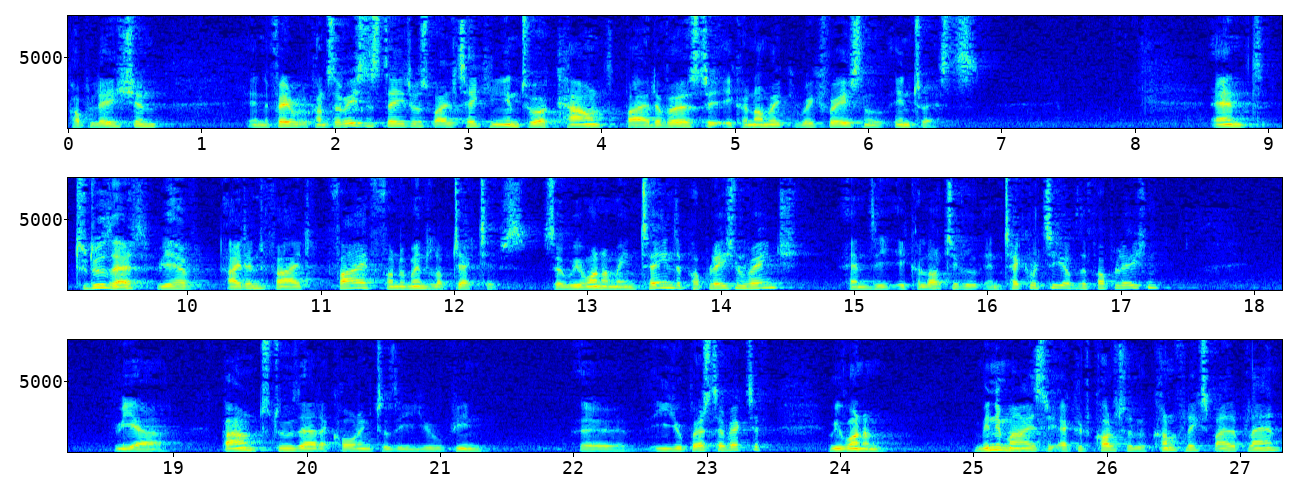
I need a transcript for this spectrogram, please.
population in a favorable conservation status while taking into account biodiversity, economic, recreational interests. And to do that, we have identified five fundamental objectives. So we want to maintain the population range and the ecological integrity of the population. We are bound to do that according to the European uh, EU Birds Directive. We want to minimize the agricultural conflicts by the plan.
